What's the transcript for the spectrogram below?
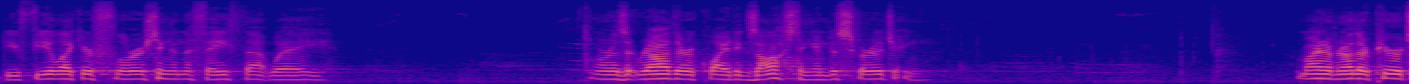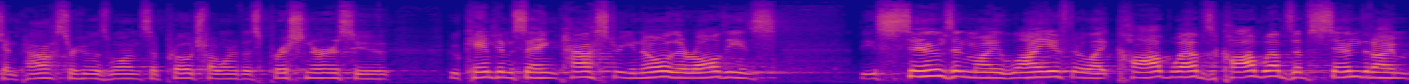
Do you feel like you're flourishing in the faith that way? Or is it rather quite exhausting and discouraging? Reminded of another Puritan pastor who was once approached by one of his parishioners who, who came to him saying, Pastor, you know, there are all these, these sins in my life. They're like cobwebs, cobwebs of sin that I'm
